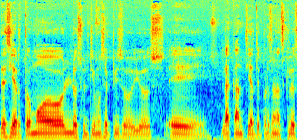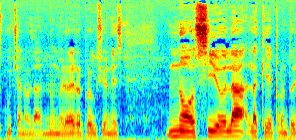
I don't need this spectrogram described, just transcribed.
de cierto modo los últimos episodios eh, la cantidad de personas que lo escuchan o el número de reproducciones no ha sido la, la que de pronto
